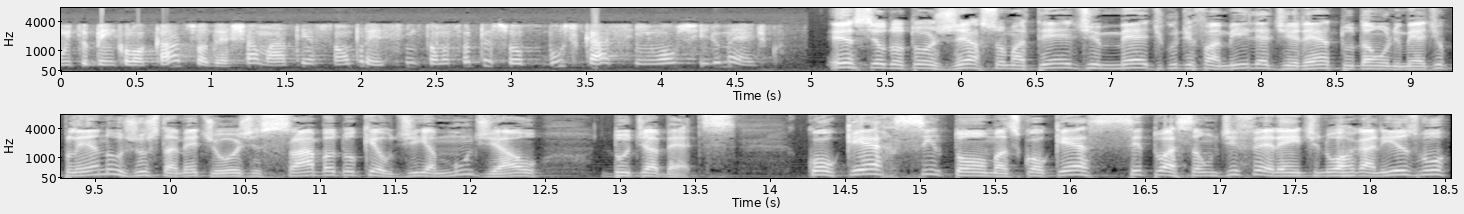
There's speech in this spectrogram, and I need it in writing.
muito bem colocado, só deve chamar a atenção para esses sintomas para a pessoa buscar sim o auxílio médico. Esse é o Dr. Gerson Matende, médico de família direto da Unimed Pleno, justamente hoje, sábado, que é o Dia Mundial do Diabetes. Qualquer sintomas, qualquer situação diferente no organismo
